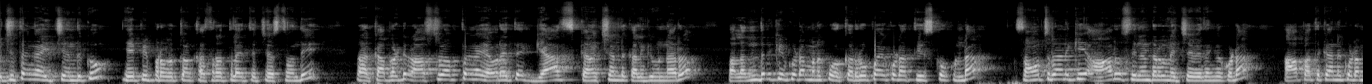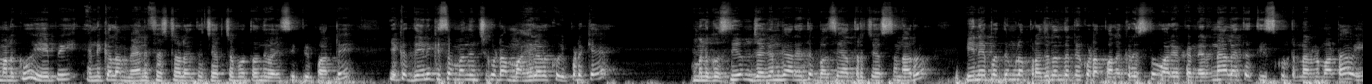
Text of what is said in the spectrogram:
ఉచితంగా ఇచ్చేందుకు ఏపీ ప్రభుత్వం కసరత్తులు అయితే చేస్తుంది. కాబట్టి రాష్ట్ర వ్యాప్తంగా ఎవరైతే గ్యాస్ కనెక్షన్లు కలిగి ఉన్నారో వాళ్ళందరికీ కూడా మనకు ఒక్క రూపాయి కూడా తీసుకోకుండా సంవత్సరానికి ఆరు సిలిండర్లను ఇచ్చే విధంగా కూడా ఆ పథకాన్ని కూడా మనకు ఏపీ ఎన్నికల మేనిఫెస్టోలో అయితే చేర్చబోతోంది వైసీపీ పార్టీ. ఇక దీనికి సంబంధించి కూడా మహిళలకు ఇప్పటికే మనకు సీఎం జగన్ గారు అయితే బస్సు యాత్ర చేస్తున్నారు. ఈ నేపథ్యంలో ప్రజలందరినీ కూడా పలకరిస్తూ వారి యొక్క నిర్ణయాలు అయితే తీసుకుంటున్నారనమాట ఈ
